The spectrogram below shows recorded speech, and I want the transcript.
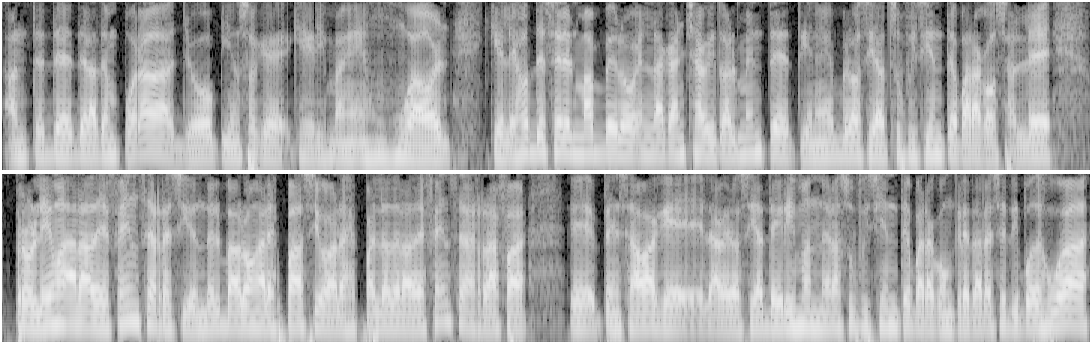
antes de, la temporada. Yo pienso que, que Grisman es un jugador que lejos de ser el más veloz en la cancha habitualmente, tiene velocidad suficiente para causarle problemas a la defensa, recibiendo el balón al espacio a las espaldas de la defensa. Rafa eh, pensaba que la velocidad de Grisman no era suficiente para concretar ese tipo de jugadas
